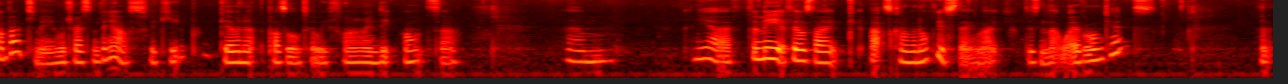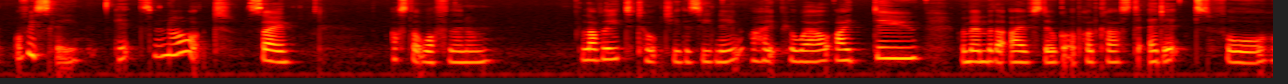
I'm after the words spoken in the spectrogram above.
come back to me. We'll try something else. We keep going at the puzzle till we find the answer. Um, and yeah, for me, it feels like that's kind of an obvious thing. Like, isn't that what everyone gets? And obviously, it's not. So, I'll stop waffling on. Lovely to talk to you this evening. I hope you're well. I do remember that I've still got a podcast to edit for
